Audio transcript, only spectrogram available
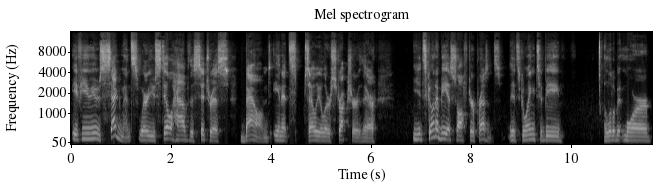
If you use segments where you still have the citrus bound in its cellular structure there, it's going to be a softer presence. It's going to be a little bit more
